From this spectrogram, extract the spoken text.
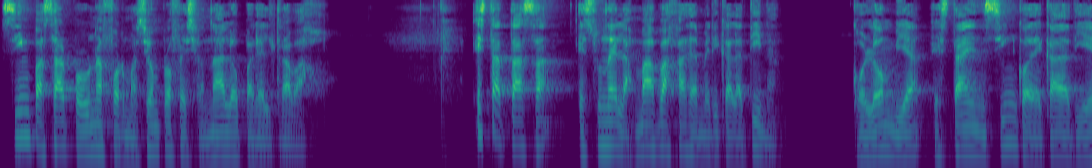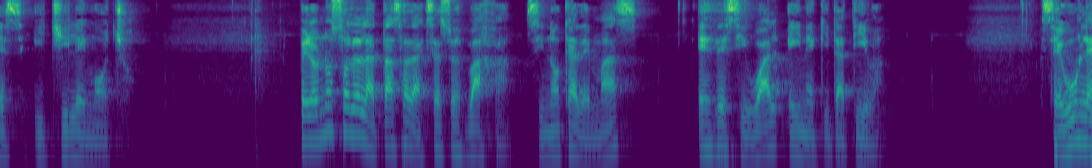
sin pasar por una formación profesional o para el trabajo. Esta tasa es una de las más bajas de América Latina. Colombia está en 5 de cada 10 y Chile en 8. Pero no solo la tasa de acceso es baja, sino que además es desigual e inequitativa. Según la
